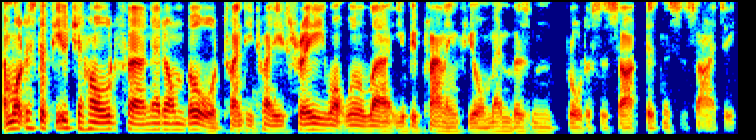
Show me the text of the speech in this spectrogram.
And what does the future hold for NEDonBoard 2023? What will uh, you be planning for your members and broader society, business society?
